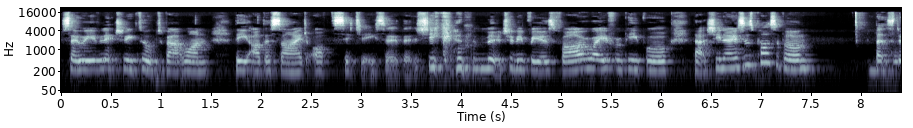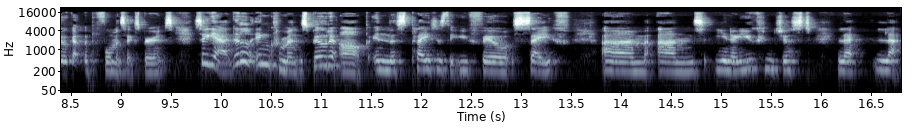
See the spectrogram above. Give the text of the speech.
So we've literally talked about one, the other side of the city, so that she can literally be as far away from people that she knows as possible but still get the performance experience. So yeah, little increments, build it up in the places that you feel safe, um, and you know you can just let let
